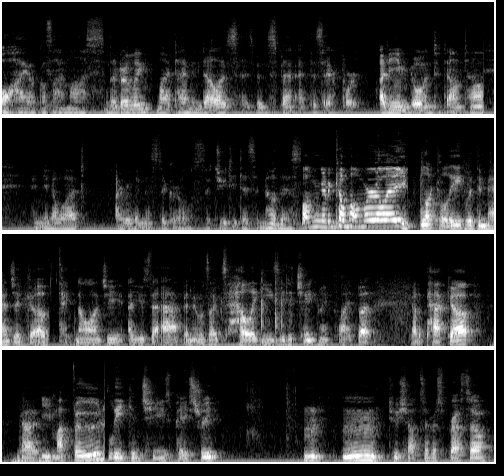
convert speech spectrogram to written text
Ohayo gozaimasu. Literally, my time in Dallas has been spent at this airport. I didn't even go into downtown. And you know what? I really miss the girls. But Judy doesn't know this. I'm gonna come home early. Luckily, with the magic of technology, I used the app and it was like hella easy to change my flight. But gotta pack up, gotta eat my food. Leek and cheese pastry. Mmm, mmm. Two shots of espresso.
